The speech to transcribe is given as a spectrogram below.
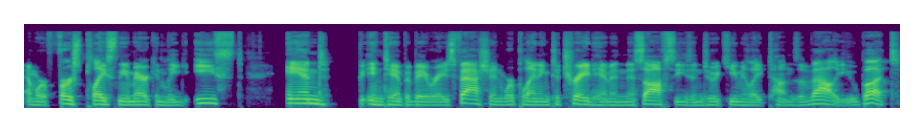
and were first place in the American League East. And in Tampa Bay Rays fashion, we're planning to trade him in this offseason to accumulate tons of value. But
